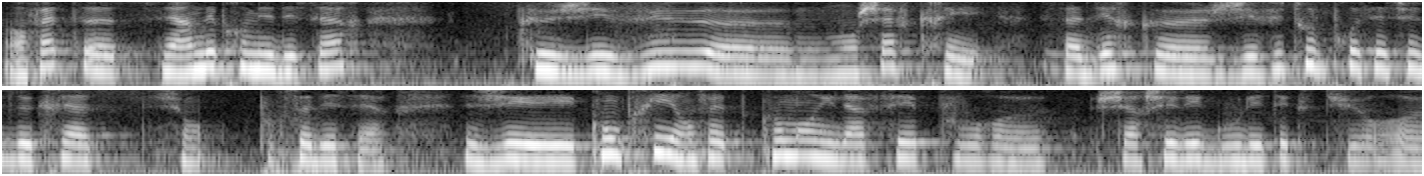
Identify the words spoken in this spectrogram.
En fait, euh, c'est un des premiers desserts que j'ai vu mon chef créer. C'est-à-dire que j'ai vu tout le processus de création pour ce dessert. J'ai compris en fait comment il a fait pour chercher les goûts, les textures,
